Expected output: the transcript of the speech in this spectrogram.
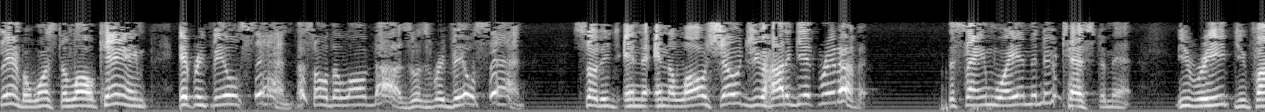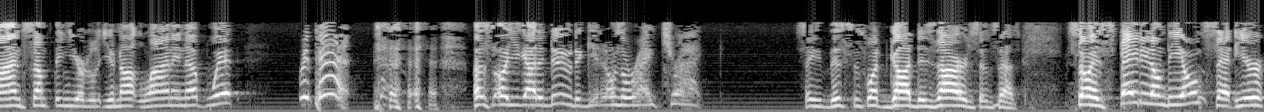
sin, but once the law came, it reveals sin. That's all the law does, was reveal sin. So, the, and, and the law showed you how to get rid of it. The same way in the New Testament. You read, you find something you're, you're not lining up with, repent. That's all you got to do to get on the right track. See, this is what God desires of us. So, as stated on the onset here,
